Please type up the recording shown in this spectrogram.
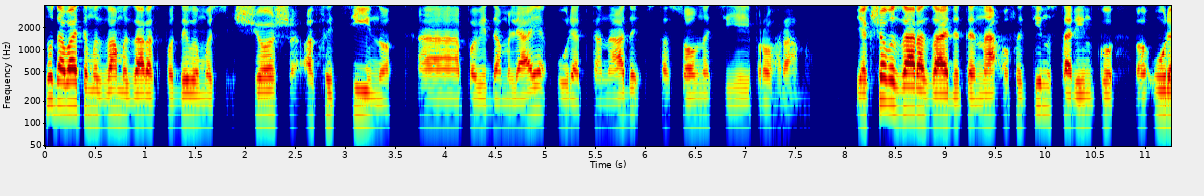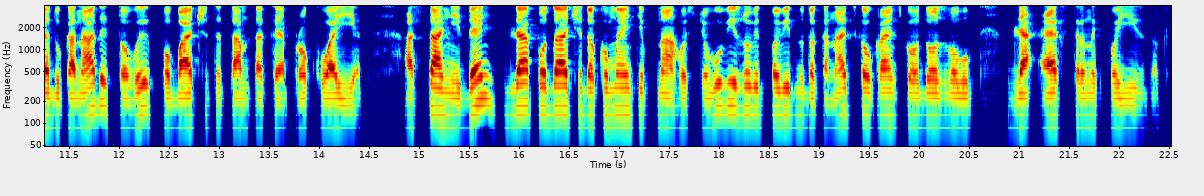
Ну, давайте ми з вами зараз подивимось, що ж офіційно е, повідомляє уряд Канади стосовно цієї програми. Якщо ви зараз зайдете на офіційну сторінку е, уряду Канади, то ви побачите там таке про Куаєт. Останній день для подачі документів на гостьову візу відповідно до канадсько-українського дозволу для екстрених поїздок.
